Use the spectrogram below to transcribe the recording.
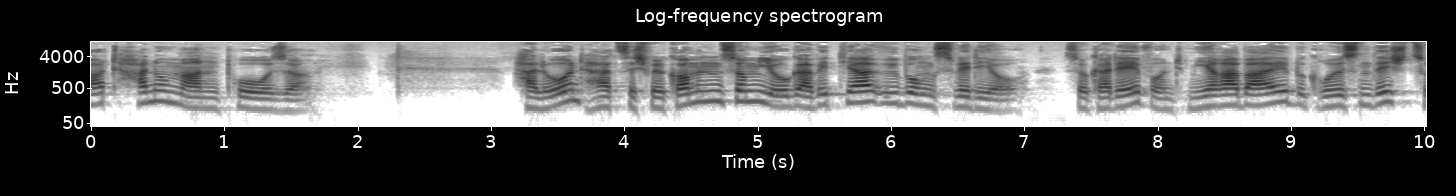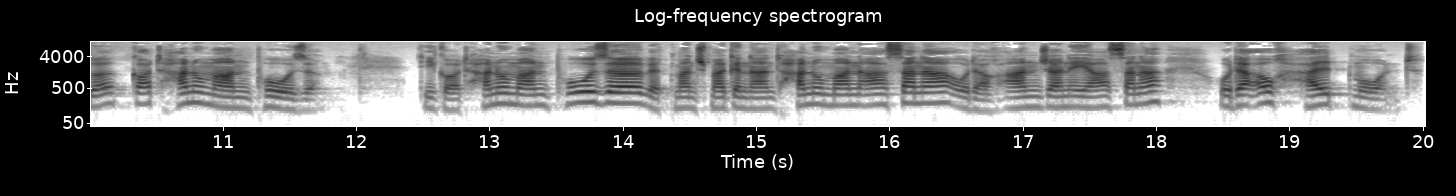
Gott Hanuman Pose. Hallo und herzlich willkommen zum Yoga Vidya Übungsvideo. Sukadev und Mirabai begrüßen dich zur Gott Hanuman Pose. Die Gott Hanuman Pose wird manchmal genannt Hanuman Asana oder auch Anjaneyasana oder auch Halbmond.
